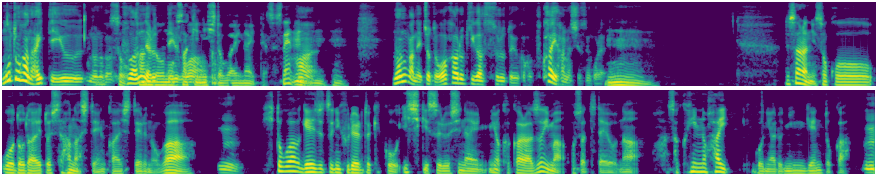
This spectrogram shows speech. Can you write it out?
元がないっていうのが不安になるっていうのは先、に人がいないってやつですね。はいうんうんなんかね、ちょっとわかる気がするというか、深い話ですね、これ。うん。うん。で、さらにそこを土台として話展開しているのが、うん。人が芸術に触れると結構意識するしないにはかかわらず、今おっしゃってたような、作品の背後にある人間とか、うんう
